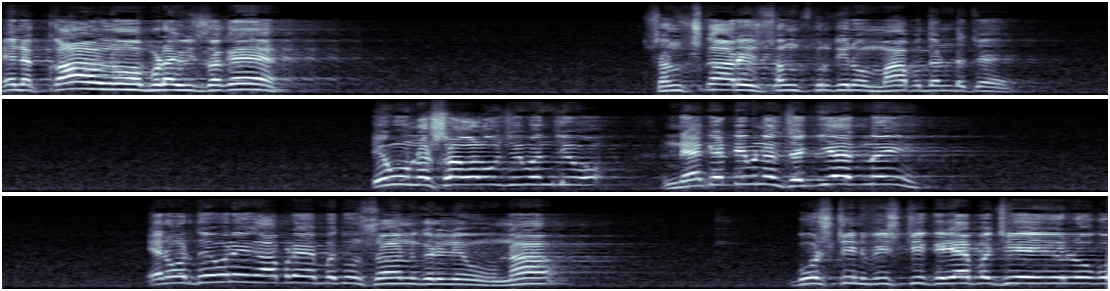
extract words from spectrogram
એને કાળ ન અપડાવી શકે. સંસ્કાર એ સંસ્કૃતિનો માપદંડ છે. એવું નશાવાળું જીવન જીવો. નેગેટિવ ને જગ્યા જ નહીં. એનો અર્થ એવો નહીં કે આપણે બધું સહન કરી લેવું. ના. ગોષ્ઠી વિષ્ટિ કર્યા પછી એ લોકો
